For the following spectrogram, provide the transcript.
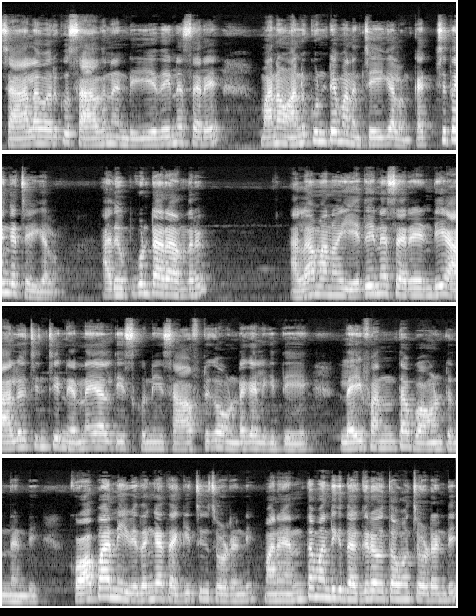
చాలా వరకు సాధన అండి ఏదైనా సరే మనం అనుకుంటే మనం చేయగలం. ఖచ్చితంగా చేయగలం. అది ఒప్పుకుంటారా అందరూ? అలా మనం ఏదైనా సరే అండి ఆలోచించి నిర్ణయాలు తీసుకొని సాఫ్ట్‌గా ఉండగలిగితే లైఫ్ అంతా బాగుంటుందండి కోపాన్ని ఈ విధంగా తగ్గించి చూడండి. మనం ఎంతమందికి దగ్గరవుతామో చూడండి.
